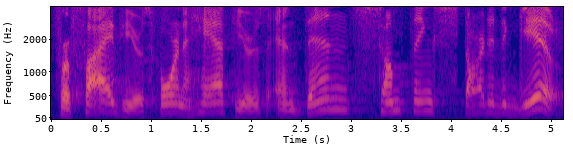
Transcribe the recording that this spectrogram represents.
for five years, four and a half years, and then something started to give.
